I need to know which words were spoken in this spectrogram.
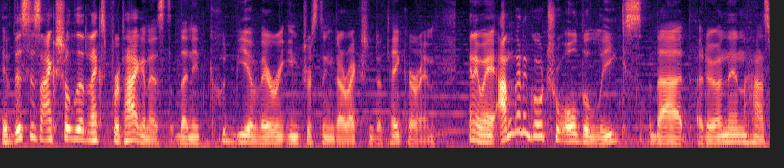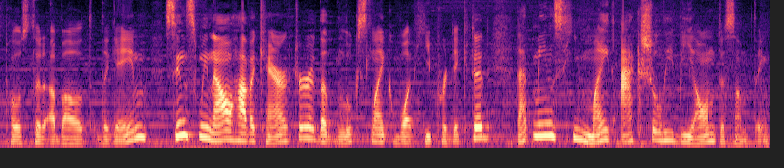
if this is actually the next protagonist, then it could be a very interesting direction to take her in. Anyway, I'm gonna go through all the leaks that Rönin has posted about the game. Since we now have a character that looks like what he predicted, that means he might actually be onto something.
